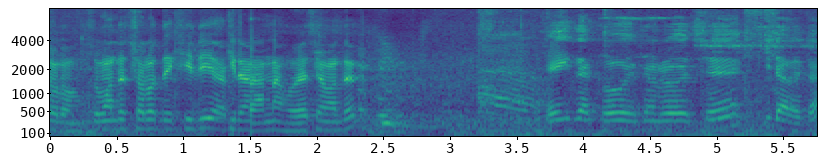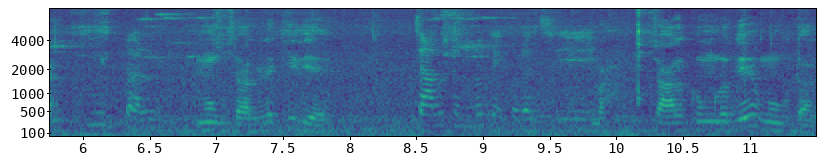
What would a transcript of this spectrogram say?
চলো। তোমাদের চলো দেখিয়ে দিই কি রান্না হয়েছে আমাদের। এই দেখো এখানে রয়েছে কি ডাল এটা? মুগ ডাল। মুগ ডাল এটা কি দিয়ে? চাল কুমড়ো দিয়ে করেছি। চাল কুমড়ো দিয়ে মুগ ডাল।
